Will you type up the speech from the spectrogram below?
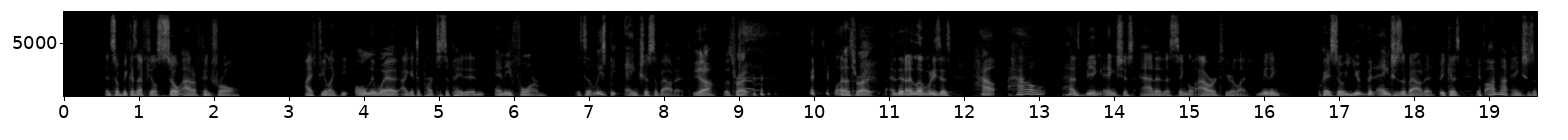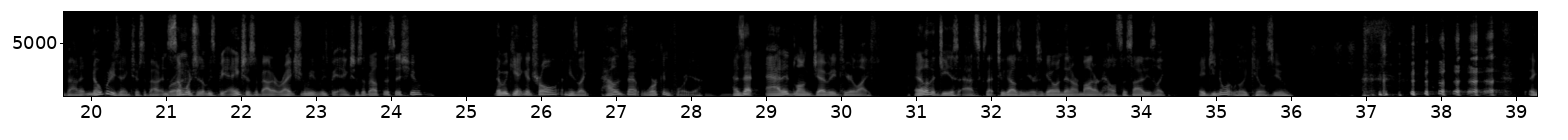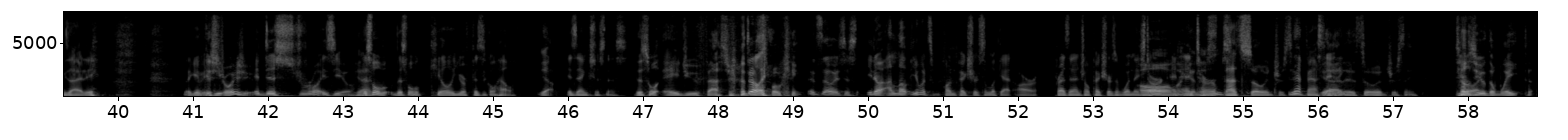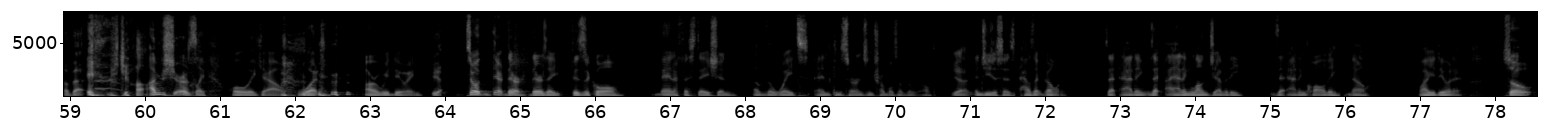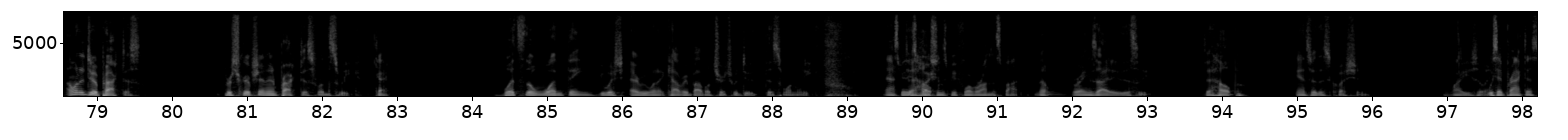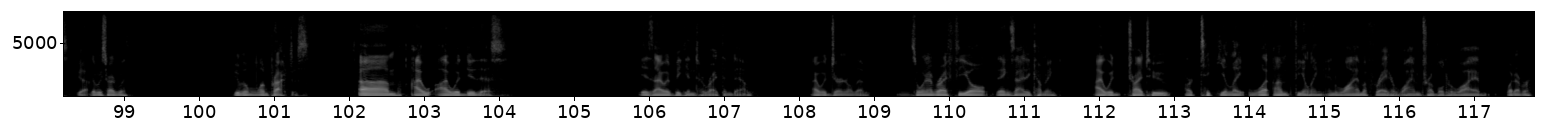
And so because I feel so out of control, I feel like the only way I get to participate in any form is to at least be anxious about it. Yeah. That's right. Like, that's right. And then I love what he says. How how has being anxious added a single hour to your life? Meaning, okay, so you've been anxious about it because if I'm not anxious about it, nobody's anxious about it, and Right. someone should at least be anxious about it, right? Shouldn't we at least be anxious about this issue that we can't control? And he's like, how is that working for you? Mm-hmm. Has that added longevity to your life? And I love that Jesus asks that two thousand years ago, and then our modern health society is like, hey, do you know what really kills you? Anxiety. Like It if you- destroys you. it destroys you. Yeah. This will this will kill your physical health. Yeah. Is anxiousness. This will age you faster than Totally. smoking. And so it's just you know I love you know what's fun pictures to look at are presidential pictures of when they start Oh and end goodness. terms. That's so interesting. Isn't that fascinating? Yeah, it is so interesting. Tells like- you the weight of that job. I'm sure it's like holy cow, what are we doing? yeah. So there there there's a physical manifestation of the weights and concerns and troubles of the world. Yeah. And Jesus says, "How's that going? Is that adding? Is that adding longevity? Is that adding quality? No. Why are you doing it? So I want to do a practice. Prescription and practice for this week. Okay. What's the one thing you wish everyone at Calvary Bible Church would do this one week? Ask me these help. questions before we're on the spot. No, for anxiety this week to help answer this question. Why are you so We said practice. Yeah. That we started with. Give them one practice. Um, I I would do this. Is I would begin to write them down. I would journal them. Hmm. So whenever I feel the anxiety coming, I would try to articulate what I'm feeling and why I'm afraid or why I'm troubled or why I'm whatever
